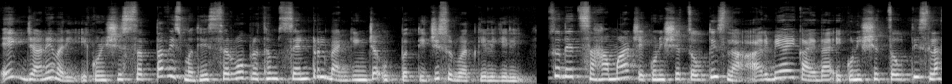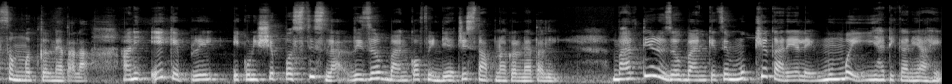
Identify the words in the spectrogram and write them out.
एक जानेवारी एकोणीसशे सत्तावीसमध्ये सर्वप्रथम सेंट्रल बँकिंगच्या उत्पत्तीची सुरुवात केली गेली. संसदेत सहा मार्च एकोणीसशे चौतीसला आर बी आय कायदा एकोणीसशे चौतीसला संमत करण्यात आला आणि एक एप्रिल एकोणीसशे पस्तीसला रिझर्व्ह बँक ऑफ इंडियाची स्थापना करण्यात आली. भारतीय रिझर्व्ह बँकेचे मुख्य कार्यालय मुंबई या ठिकाणी आहे.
